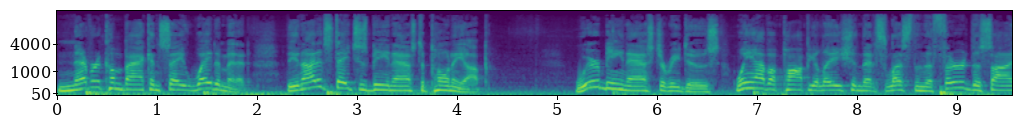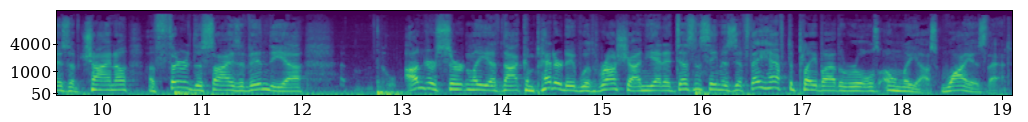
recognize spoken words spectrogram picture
never come back and say, wait a minute, the United States is being asked to pony up we're being asked to reduce. We have a population that's less than a third the size of China, a third the size of India, under certainly, if not competitive with Russia, and yet it doesn't seem as if they have to play by the rules, only us. Why is that?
